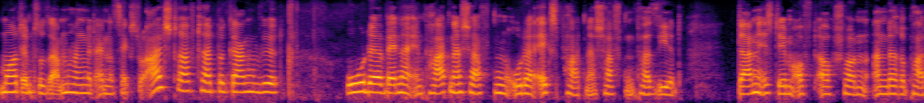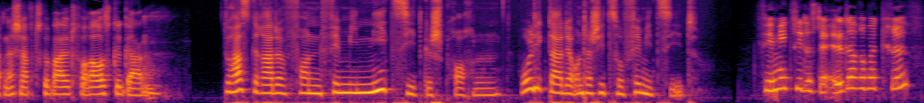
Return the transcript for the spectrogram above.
Mord im Zusammenhang mit einer Sexualstraftat begangen wird oder wenn er in Partnerschaften oder Ex-Partnerschaften passiert. Dann ist dem oft auch schon andere Partnerschaftsgewalt vorausgegangen. Du hast gerade von Feminizid gesprochen. Wo liegt da der Unterschied zu Femizid? Femizid ist der ältere Begriff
